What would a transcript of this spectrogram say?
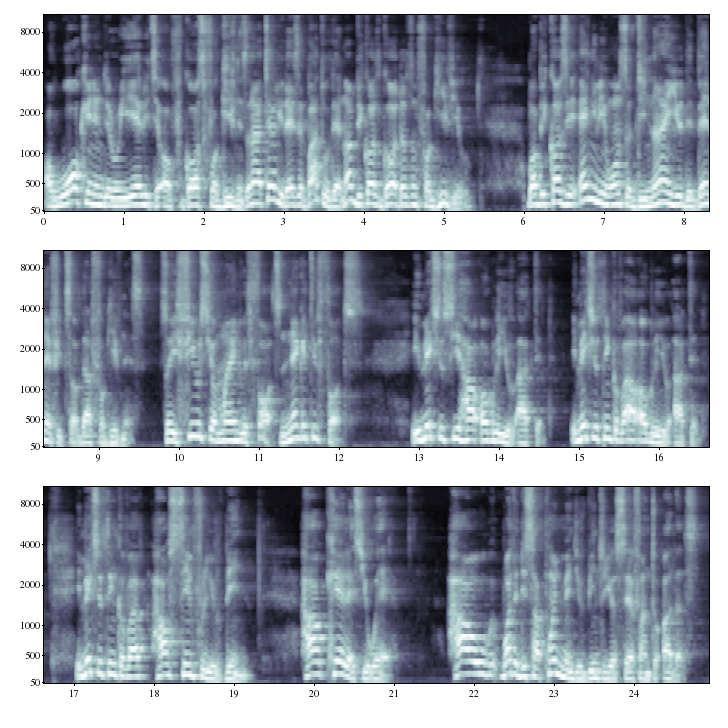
of walking in the reality of God's forgiveness. And I tell you, there's a battle there, not because God doesn't forgive you, but because the enemy wants to deny you the benefits of that forgiveness. So he fills your mind with thoughts, negative thoughts. It makes you see how ugly you've acted. It makes you think of how ugly you acted. It makes you think about how sinful you've been, how careless you were, how what a disappointment you've been to yourself and to others.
